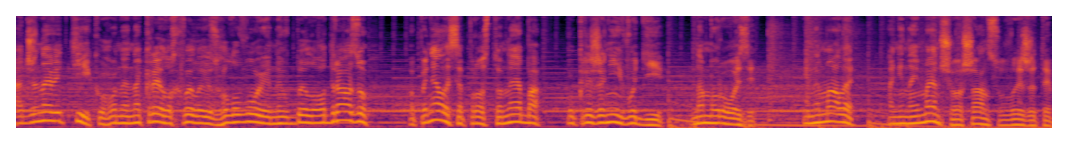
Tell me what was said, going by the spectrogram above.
Адже навіть ті, кого не накрило хвилею з головою і не вбило одразу, опинялися просто неба у крижаній воді на морозі і не мали ані найменшого шансу вижити.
